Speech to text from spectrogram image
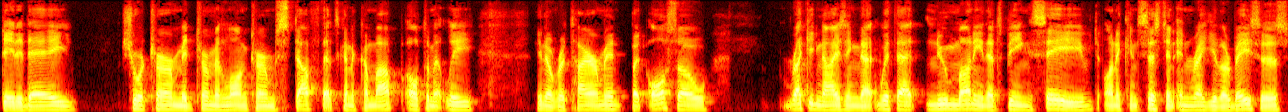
day to day, short term, midterm, and long term stuff that's going to come up, ultimately, you know, retirement, but also recognizing that with that new money that's being saved on a consistent and regular basis,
